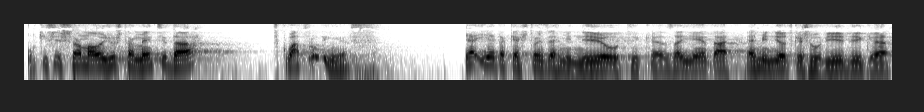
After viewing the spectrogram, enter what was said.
O que se chama hoje justamente da quatro linhas. E aí entra questões hermenêuticas, aí entra hermenêutica jurídica,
